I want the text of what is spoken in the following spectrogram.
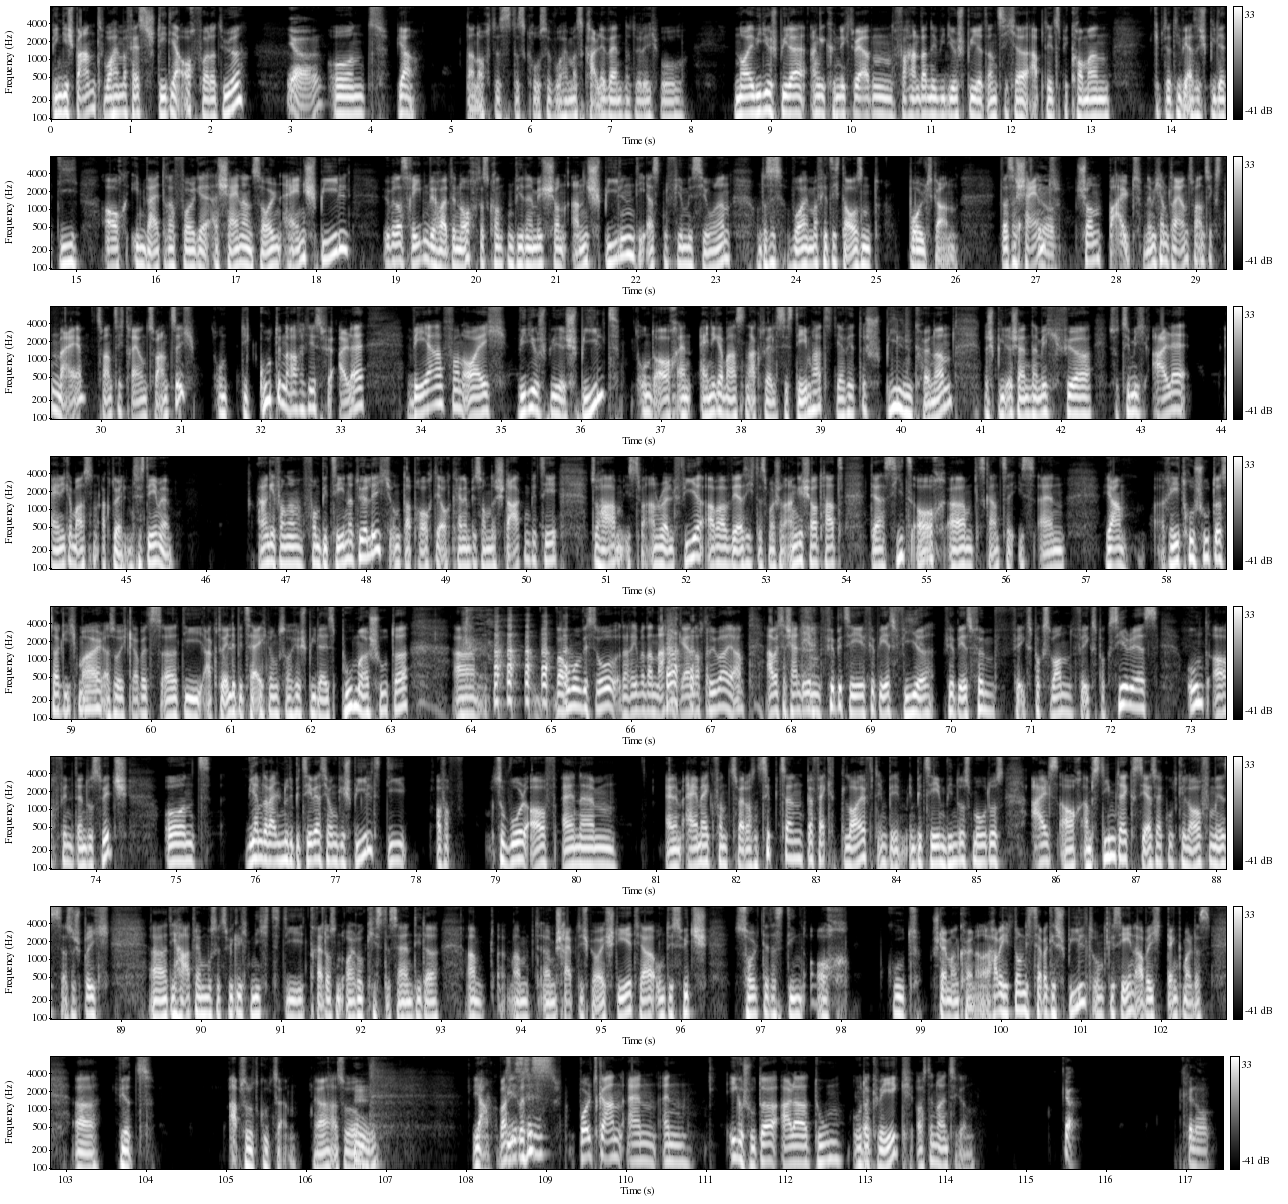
Bin gespannt. Warhammer Fest steht ja auch vor der Tür. Ja. Und ja, dann auch das, das große Warhammer Skull Event natürlich, wo neue Videospiele angekündigt werden, vorhandene Videospiele dann sicher Updates bekommen. Gibt ja diverse Spiele, die auch in weiterer Folge erscheinen sollen. Ein Spiel, über das reden wir heute noch, das konnten wir nämlich schon anspielen, die ersten vier Missionen, und das ist Warhammer 40.000 Boltgun. Das erscheint genau. schon bald, nämlich am 23. Mai 2023. Und die gute Nachricht ist für alle, wer von euch Videospiele spielt und auch ein einigermaßen aktuelles System hat, der wird das spielen können. Das Spiel erscheint nämlich für so ziemlich alle einigermaßen aktuellen Systeme. Angefangen vom PC natürlich und da braucht ihr auch keinen besonders starken PC zu haben, ist zwar Unreal 4, aber wer sich das mal schon angeschaut hat, der sieht's auch. Ähm, das Ganze ist ein, ja, Retro-Shooter, sag ich mal. Also ich glaube jetzt äh, die aktuelle Bezeichnung solcher Spieler ist Boomer-Shooter. Ähm, warum und wieso, da reden wir dann nachher gerne noch drüber, ja. Aber es erscheint eben für PC, für PS4, für PS5, für Xbox One, für Xbox Series und auch für Nintendo Switch. Und wir haben dabei nur die PC-Version gespielt, die auf, sowohl auf einem, einem iMac von 2017 perfekt läuft, im, im PC, im Windows-Modus, als auch am Steam Deck sehr, sehr gut gelaufen ist. Also sprich, äh, die Hardware muss jetzt wirklich nicht die 3000 Euro Kiste sein, die da am, am, am Schreibtisch bei euch steht, ja, und die Switch sollte das Ding auch gut stemmen können. Habe ich noch nicht selber gespielt und gesehen, aber ich denke mal, das äh, wird absolut gut sein. Ja, also hm. ja, was, ist, was ist Boltgun? Ein, ein Ego-Shooter à la Doom oder ja. Quake aus den 90ern. Ja. Genau.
